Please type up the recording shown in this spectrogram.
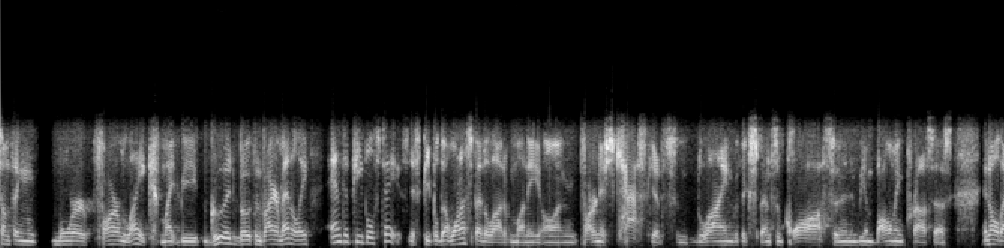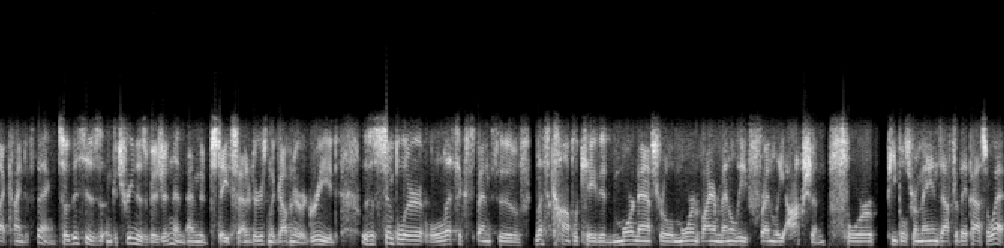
something more farm like might be good both environmentally and to people's taste. If people don't want to spend a lot of money on varnished caskets and lined with expensive cloths and the embalming process and all that kind of thing. So this is Katrina's vision, and, and the state senators and the governor agreed. was a simpler, less expensive, less complicated, more natural, more environmentally friendly option for people's remains after they pass away.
